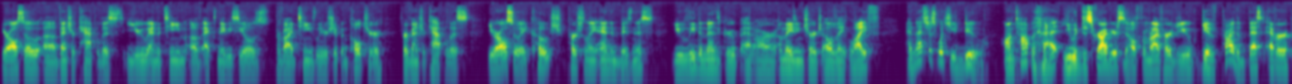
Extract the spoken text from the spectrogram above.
You're also a venture capitalist. You and a team of ex Navy SEALs provide teams, leadership, and culture for venture capitalists. You're also a coach, personally and in business. You lead the men's group at our amazing church, Elevate Life. And that's just what you do. On top of that, you would describe yourself, from what I've heard you give, probably the best ever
